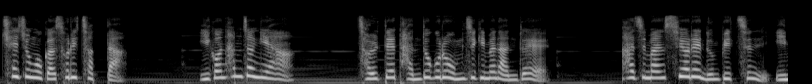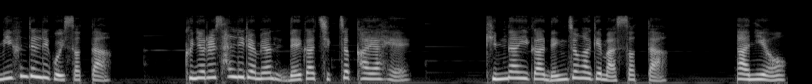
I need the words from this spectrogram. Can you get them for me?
최중호가 소리쳤다. 이건 함정이야. 절대 단독으로 움직이면 안 돼. 하지만 수열의 눈빛은 이미 흔들리고 있었다. 그녀를 살리려면 내가 직접 가야 해. 김나희가 냉정하게 맞섰다. 아니요.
